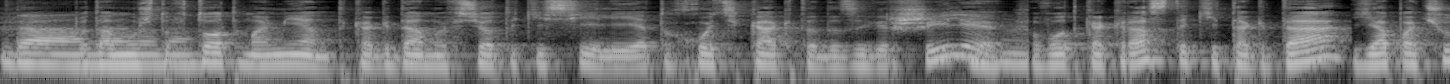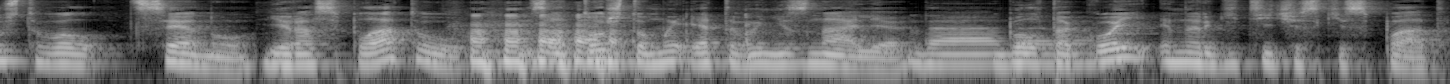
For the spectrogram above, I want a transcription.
Да, Потому да, что да, в тот момент, когда мы все-таки сели и это хоть как-то дозавершили, Мгм. вот как раз-таки тогда я почувствовал цену и расплату за то, что мы этого не знали. Да, Был такой энергетический спад,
